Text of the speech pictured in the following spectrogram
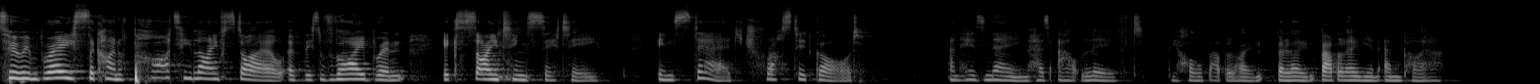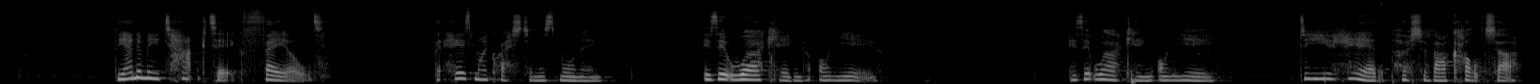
to embrace the kind of party lifestyle of this vibrant, exciting city instead trusted God, and his name has outlived the whole Babylon, Babylonian Empire. The enemy tactic failed. But here's my question this morning Is it working on you? Is it working on you? Do you hear the push of our culture?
